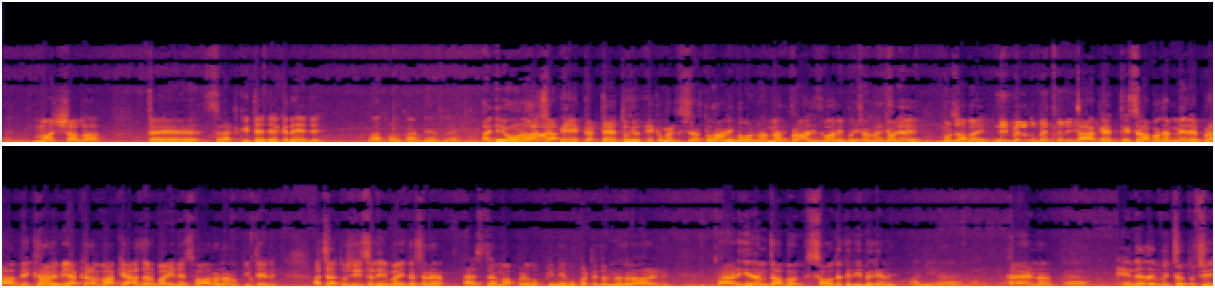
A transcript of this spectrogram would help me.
ਹਾਂਜੀ। ਮਾਸ਼ਾਅੱਲਾ। ਤੇ ਸਿਲੈਕਟ ਕਿ ਬਾਤ ਹੁਣ ਕਰਦੇ ਹਾਂ ਸਿਲੈਕਟ ਅਜੇ ਹੁਣ ਆ ਅੱਛਾ ਕੇ- ਇਹ ਕੱਟੇ ਤੁਸੀਂ ਇੱਕ ਮਿੰਟ ਸ਼ਰਾ ਤੂੰ ਹਾਂ ਨਹੀਂ ਬੋਲਣਾ ਮੈਂ ਭਰਾ ਦੀ ਜ਼ਬਾਨੀ ਪੁੱਛਣਾ ਕਿਉਂ ਜੀ ਮੁਰਜ਼ਾ ਭਾਈ? ਨਹੀਂ ਬਿਲਕੁਲ ਬਿਹਤਰ ਹੈ। ਤਾਂ ਕਿ ਤੀਸਰਾ ਬੰਦਾ ਮੇਰੇ ਭਰਾ ਵੇਖਣ ਵਾਲੇ ਵੀ ਆਖਣ ਵਾਕਿਆ ਅਜ਼ਰ ਬਾਈ ਨੇ ਸਵਾਲ ਉਹਨਾਂ ਨੂੰ ਕੀਤੇ ਨੇ। ਅੱਛਾ ਤੁਸੀਂ ਸਲੀਮ ਭਾਈ ਦੱਸਣਾ ਹੈ, ਇਸ ਟਾਈਮ ਆਪਣੇ ਕੋਲ ਕਿੰਨੇ ਕੁ ਕੱਟੇ ਤੁਹਾਨੂੰ ਨਜ਼ਰ ਆ ਰਹੇ ਨੇ? ਆਈਡੀਆ ਦੇ ਮੁਤਾਬਕ 100 ਦੇ ਕਰੀਬ ਹੈਗੇ ਨੇ? ਹਾਂਜੀ ਹੈ। ਹੈ ਨਾ? ਹੈ। ਇਹਦੇ ਦੇ ਵਿੱਚੋਂ ਤੁਸੀਂ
